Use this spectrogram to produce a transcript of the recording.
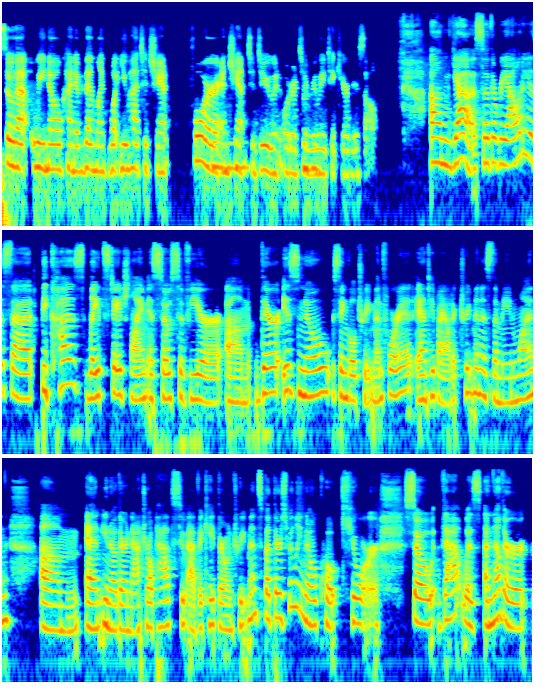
so that we know kind of then like what you had to chant for mm-hmm. and chant to do in order to mm-hmm. really take care of yourself? Um, yeah, so the reality is that because late stage Lyme is so severe, um, there is no single treatment for it. Antibiotic treatment is the main one. Um, and, you know, there are naturopaths who advocate their own treatments, but there's really no quote cure. So that was another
